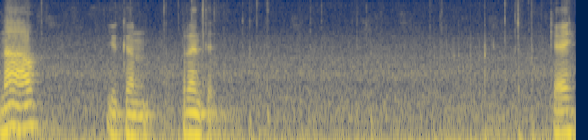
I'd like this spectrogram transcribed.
now you can print it. Okay.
